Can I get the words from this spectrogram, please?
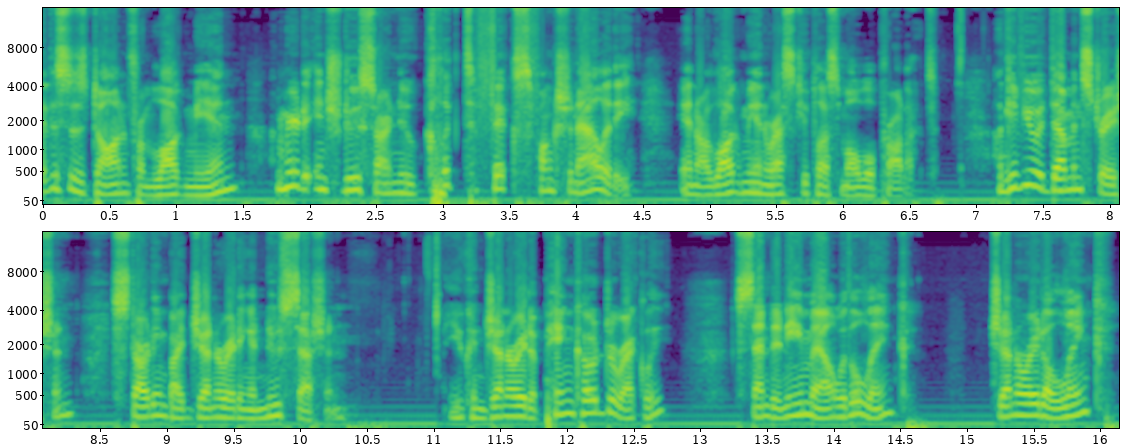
this is Don from LogMeIn. I'm here to introduce our new Click2Fix functionality in our LogMeIn Rescue Plus mobile product. I'll give you a demonstration starting by generating a new session. You can generate a pin code directly, send an email with a link, generate a link,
